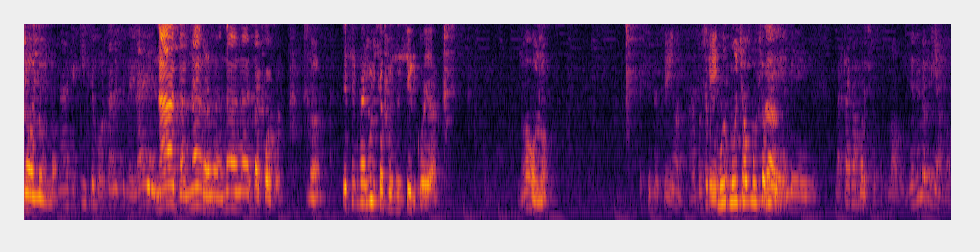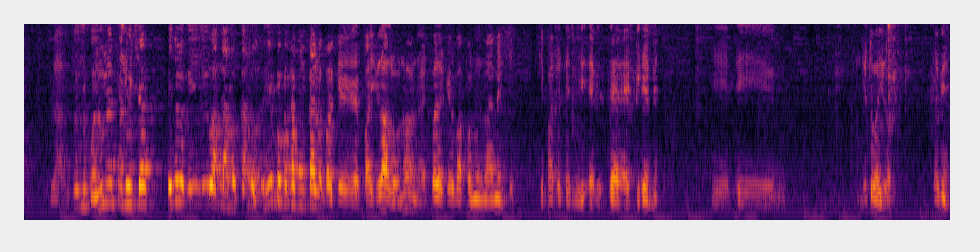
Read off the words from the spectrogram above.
no, no, no. Nada, que 15 mortales en el aire. Nada, nada, nada, nada, nada de esas cosas. No. Esa es una lucha, pues es circo ya. ¿No o no? Sí. opinión. Sí. Mucho, mucho Claro. me, me, me atacan por eso. No, esa es mi opinión, ¿no? Claro. Entonces, cuando uno hace lucha, eso es lo que yo le digo a Carlos. Carlos, yo voy a pasar con Carlos para, que, para ayudarlo, ¿no? En la escuela que él va a poner nuevamente, que pase este, esta epidemia. Este, yo te voy a ayudar. Está bien.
